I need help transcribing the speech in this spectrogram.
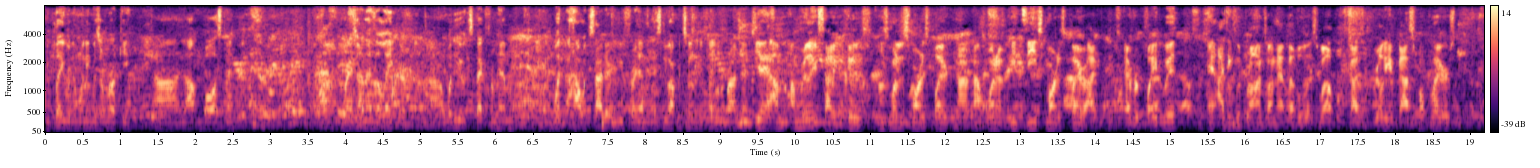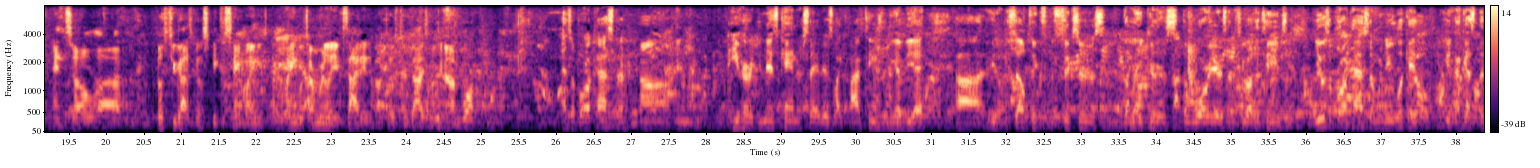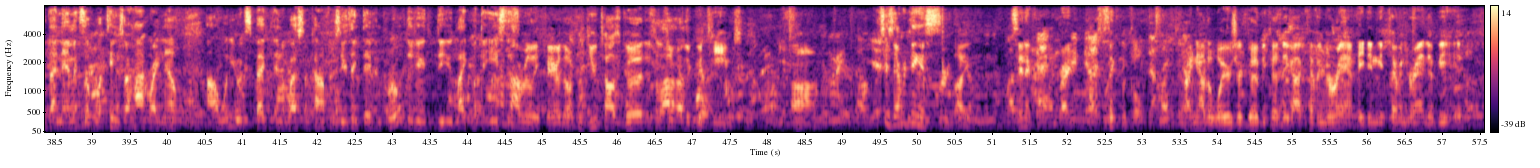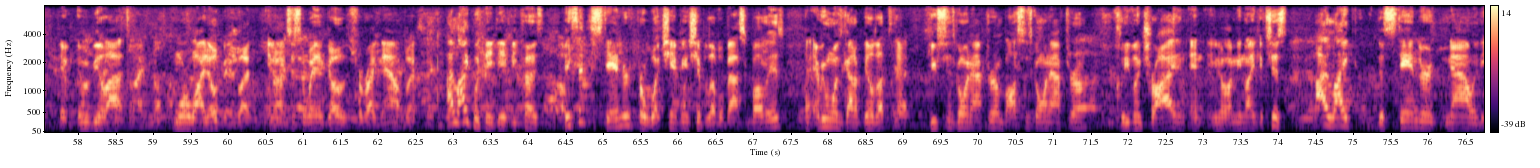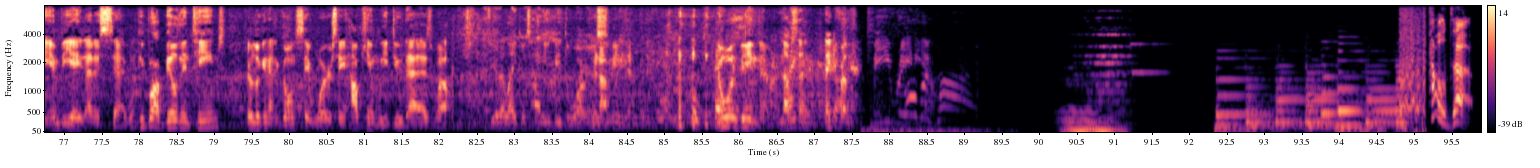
you played with him when he was a rookie uh, out in Boston. Rajon as a Laker, uh, what do you expect from him? And what, how excited are you for him and this new opportunity to play with LeBron James? Yeah, I'm, I'm really excited because he's one of the smartest players, not, not one of, he's the smartest player I've ever played with. And I think LeBron's on that level as well. Both guys are brilliant basketball players. And so, uh, those two guys are going to speak the same language. Language. I'm really excited about those two guys hooking up as a broadcaster, uh, and you heard Enes Kanter say there's like five teams in the NBA. Uh, you know, the Celtics, the Sixers, the Lakers, the Warriors, and a few other teams. You as a broadcaster, when you look at, I guess, the dynamics of what teams are hot right now, uh, what do you expect in the Western Conference? Do you think they've improved, or do you, do you like what the East is? It's not really fair though, because Utah's good. There's a lot of other good teams. Um, it's just everything is like cynical, like right, cyclical. Right now, the Warriors are good because they got Kevin Durant. They didn't get Kevin Durant, it'd be it, it, it, would be a lot more wide open. But you know, it's just the way it goes for right now. But I like what they did because they set the standard for what championship level basketball is, and everyone's got to build up to that. Houston's going after them, Boston's going after them, Cleveland tried, and, and you know, I mean, like it's just I like the standard now in the NBA that is set. When people are building teams they're looking at the Golden State Warriors saying, how can we do that as well? If you're the Lakers, how do you beat the Warriors? You're not beating them. no one's beating them. Enough said. Thank you, brother. Hold up.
